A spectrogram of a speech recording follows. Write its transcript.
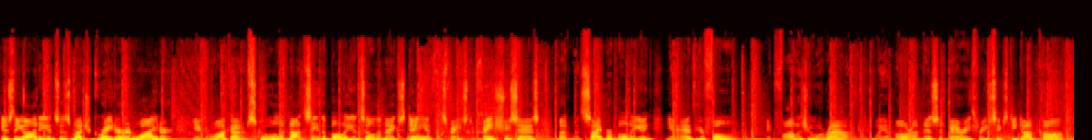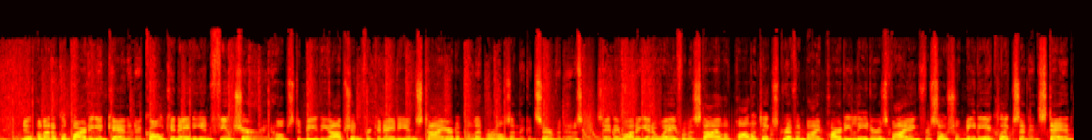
is the audience is much greater and wider. You can walk out of school and not see the bully until the next day if it's face to face, she says, but with cyberbullying, you have your phone. It follows you around. We have more on this at Barrie360.com. New political party in Canada called Canadian Future. It hopes to be the option for Canadians tired of the Liberals and the Conservatives, say they want to get away from a style of politics driven by party leaders vying for social media clicks and instead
